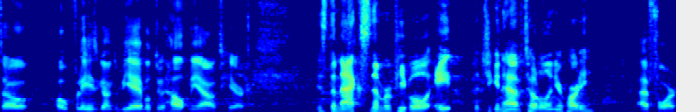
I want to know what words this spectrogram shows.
So hopefully he's going to be able to help me out here. Is the max number of people eight that you can have total in your party? Uh, four.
